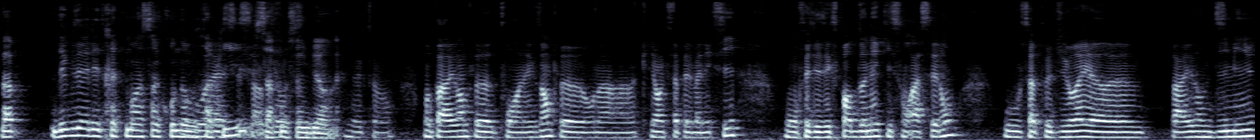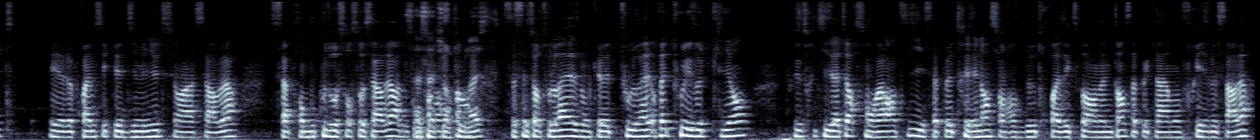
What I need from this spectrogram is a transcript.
Bah, dès que vous avez des traitements asynchrones dans votre Ouais, appli, ça, fonctionne bien. ouais. Exactement. Donc, par exemple, pour un exemple, on a un client qui s'appelle Manexi, où on fait des exports de données qui sont assez longs, où ça peut durer euh, par exemple 10 minutes. Et le problème, c'est que 10 minutes sur un serveur, ça prend beaucoup de ressources au serveur. Du Ça coup, sature tout le reste. ça sature tout le reste. Donc, euh, tout le reste- en fait, tous les autres clients, tous les autres utilisateurs sont ralentis et ça peut être très gênant si on lance 2-3 exports en même temps. Ça peut carrément freeze le serveur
